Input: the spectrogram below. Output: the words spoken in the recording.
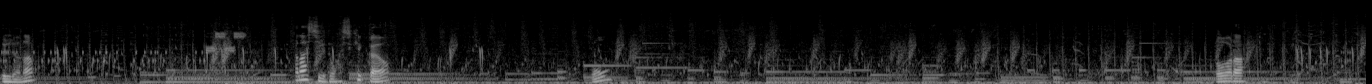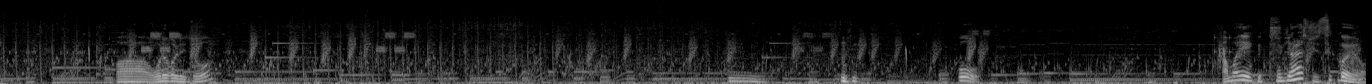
들려나? 하나씩 이동화 시킬까요? 어? 넣어라. 와, 오래 걸리죠? 음. 오. 아마 얘 두 개 할 수 있을 거예요.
